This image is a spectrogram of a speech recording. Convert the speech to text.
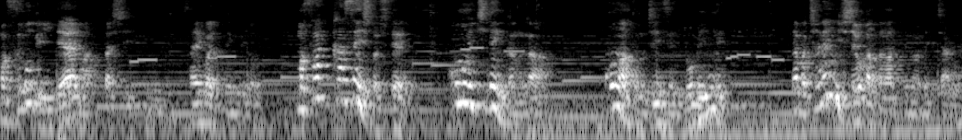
まあ、すごくいい出会いもあったし最高やってんけど、まあ、サッカー選手としてこの1年間がこの後の人生に伸びんねん。やっぱチャレンジしてよかったなっていうのはめっちゃあるね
